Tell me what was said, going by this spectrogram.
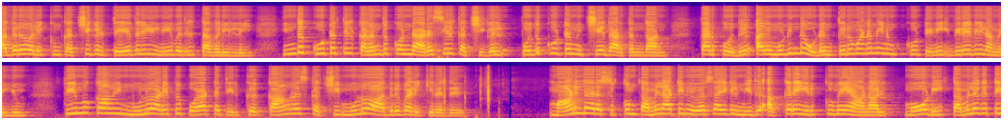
ஆதரவு அளிக்கும் கட்சிகள் தேர்தலில் இணைவதில் தவறில்லை. இந்த கூட்டத்தில் கலந்து கொண்ட அரசியல் கட்சிகள் பொதுக்கூட்டம் நிச்சயதார்த்தம்தான். தற்போது அது முடிந்தவுடன் திருமணம் எனும் கூட்டணி விரைவில் அமையும். திமுக திமுகவின் முழு அடைப்பு போராட்டத்திற்கு காங்கிரஸ் கட்சி முழு ஆதரவு அளிக்கிறது. மாநில அரசுக்கும் தமிழ்நாட்டின் விவசாயிகள் மீது அக்கறை இருக்குமே ஆனால் மோடி தமிழகத்தை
